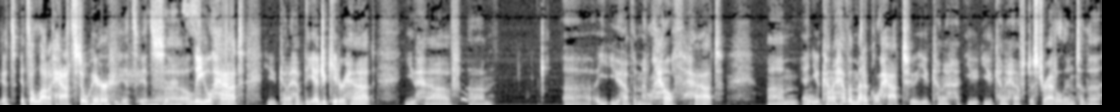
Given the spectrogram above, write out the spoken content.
it's it's a lot of hats to wear. It's it's yes. a legal hat. You kind of have the educator hat. You have um, uh, you have the mental health hat, um, and you kind of have a medical hat too. You kind of you, you kind of have to straddle into the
